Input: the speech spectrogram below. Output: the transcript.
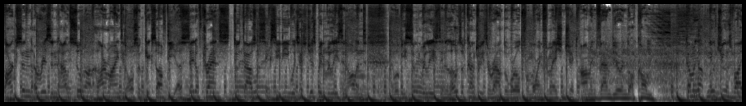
Arksun Arisen out soon on Armind. It also kicks off the A State of Trance 2006 CD, which has just been released in Holland and will be soon released in loads of countries around the world. For more information, check arminvanbuuren.com. Coming up, new tunes by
